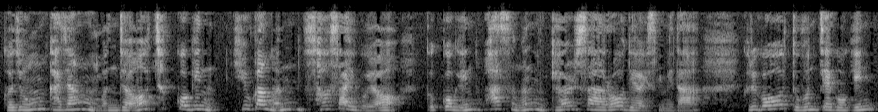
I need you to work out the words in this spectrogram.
그중 가장 먼저 첫 곡인 휴강은 서사이고요. 끝곡인 화승은 결사로 되어 있습니다. 그리고 두 번째 곡인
